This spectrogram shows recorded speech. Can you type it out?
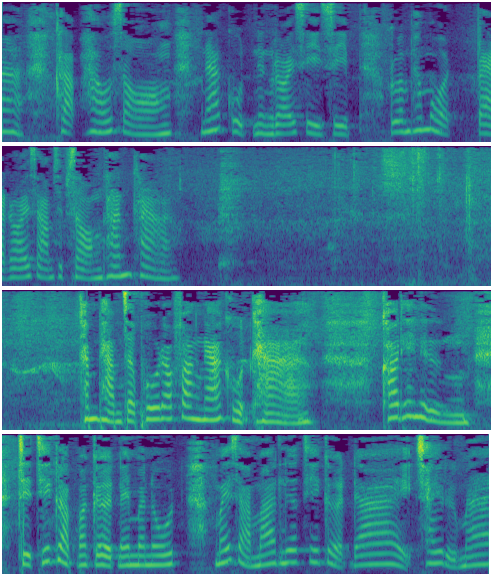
15 Clubhouse 2 หน้ากุฏิ140 รวมทั้งหมด 832 ท่านค่ะคำถามจากผู้รับฟังนากุฏค่ะ ข้อที่หนึ่งจิตที่กลับมาเกิดในมนุษย์ ไม่สามารถเลือกที่เกิดได้ ใช่หรือไม่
